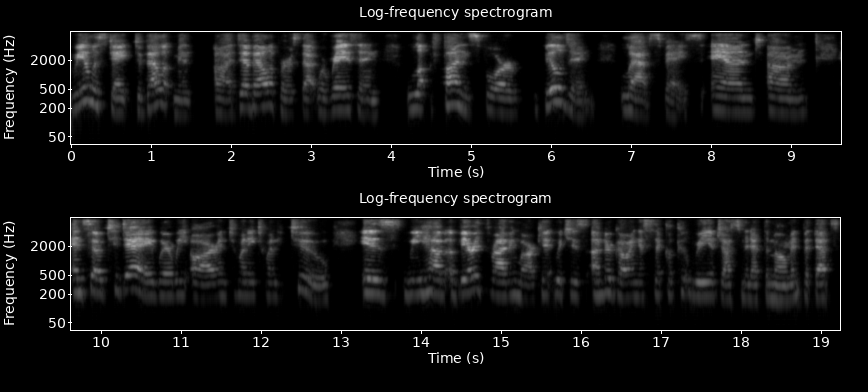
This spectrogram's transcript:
real estate development uh, developers that were raising funds for building lab space. And um, and so today where we are in 2022 is we have a very thriving market which is undergoing a cyclical readjustment at the moment but that's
